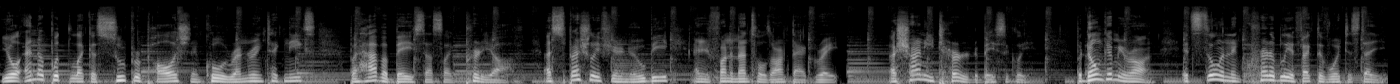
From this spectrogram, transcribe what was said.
you'll end up with like a super polished and cool rendering techniques, but have a base that's like pretty off, especially if you're a newbie and your fundamentals aren't that great. A shiny turd, basically. But don't get me wrong, it's still an incredibly effective way to study,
